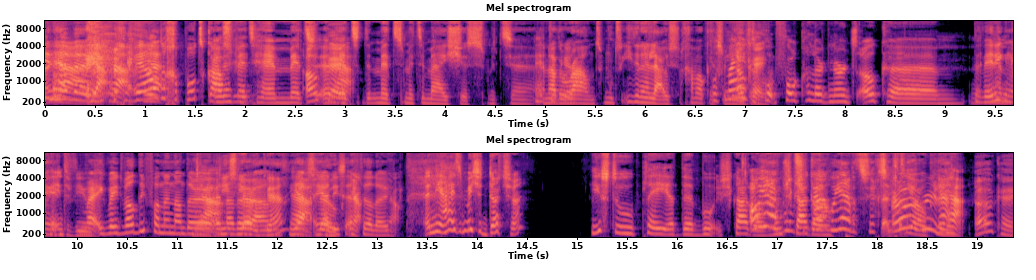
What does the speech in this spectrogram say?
en Ja. Heather. Ja, Ja. een geweldige podcast Ja. met hem, met, eh, met, de, met, met de meisjes. Met eh, Another. Round. Moet iedereen luisteren. Gaan we ook Volgens even mij heeft. For Colored Nerds ook uh, Dat weet ik niet. geïnterviewd. Maar ik weet wel die van Another, Ja, Die is leuk, hè? Round. Ja, Ja, die is echt Ja, heel leuk. ja. En hij is een beetje Dutch, hè? He used to play at the Bo- Chicago. Oh ja, Boom Chicago. Ja, dat zegt hij ook. really? Ja. Oké.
